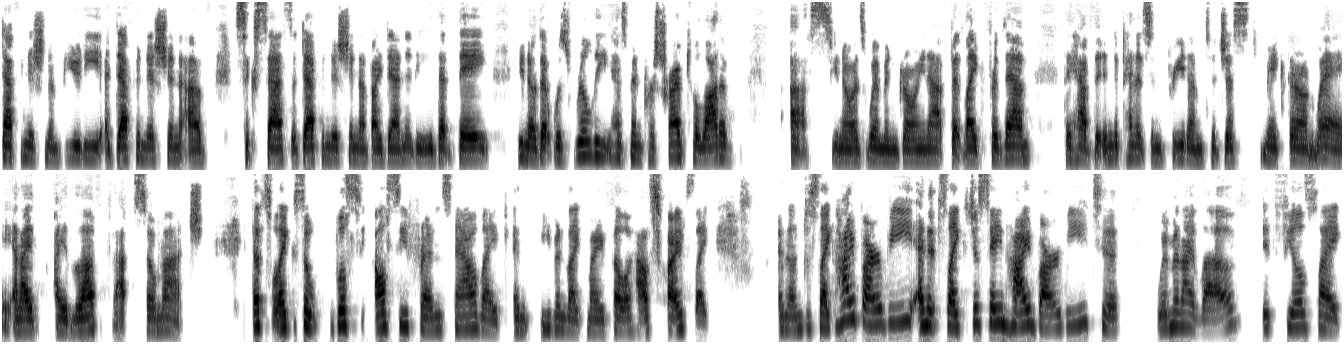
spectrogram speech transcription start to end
definition of beauty, a definition of success, a definition of identity that they, you know, that was really has been prescribed to a lot of us, you know, as women growing up. But like for them, they have the independence and freedom to just make their own way. And I, I love that so much. That's like, so we'll see, I'll see friends now, like, and even like my fellow housewives, like, and I'm just like, hi, Barbie. And it's like just saying hi, Barbie to women I love. It feels like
